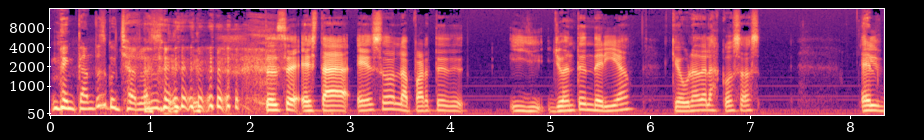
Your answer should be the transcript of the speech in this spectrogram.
me encanta escucharlas. Entonces está eso, la parte de... Y yo entendería que una de las cosas, el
